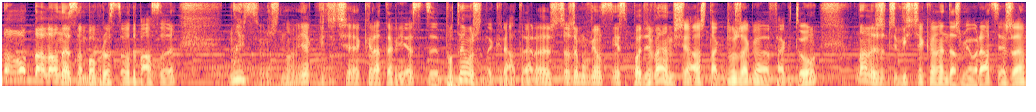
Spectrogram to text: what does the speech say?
no oddalone są po prostu od bazy. No i cóż, no jak widzicie, krater jest potężny krater. Szczerze mówiąc, nie spodziewałem się aż tak dużego efektu. No ale rzeczywiście kalendarz miał rację, że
